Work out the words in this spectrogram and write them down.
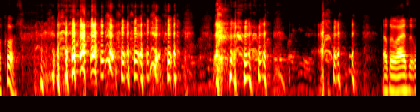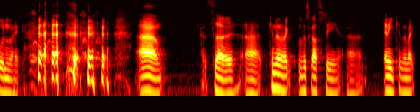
of course. Otherwise, it wouldn't make. um, so, uh, kinematic viscosity, uh, any kinematic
